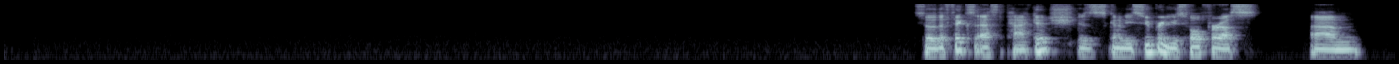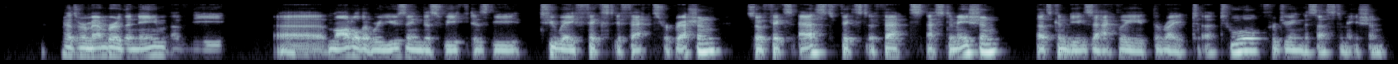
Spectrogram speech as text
So the fixest package is going to be super useful for us. Um, because remember, the name of the uh, model that we're using this week is the two-way fixed effects regression. So fixed est, fixed effects estimation. That's going to be exactly the right uh, tool for doing this estimation.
